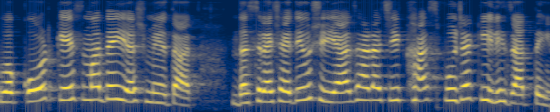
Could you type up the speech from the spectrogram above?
व कोर्ट केसमध्ये यश मिळतात. दसऱ्याच्या दिवशी या झाडाची खास पूजा केली जाते.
